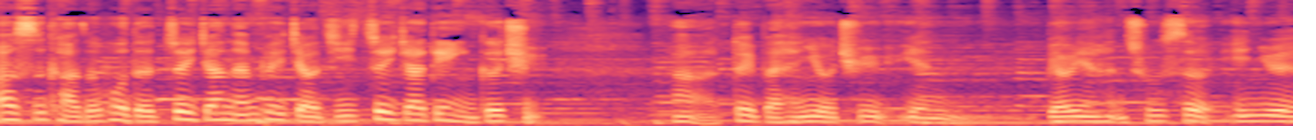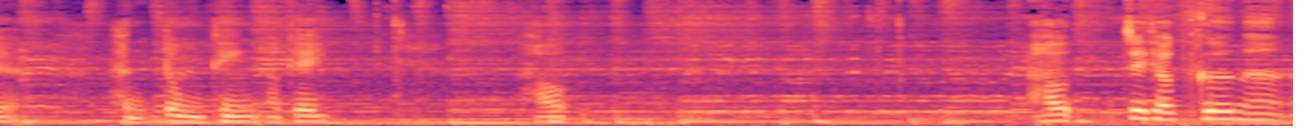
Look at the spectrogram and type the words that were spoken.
奥斯卡则获得最佳男配角及最佳电影歌曲。啊，对白很有趣，演表演很出色，音乐很动听。OK，好，好，这条歌呢，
